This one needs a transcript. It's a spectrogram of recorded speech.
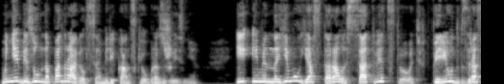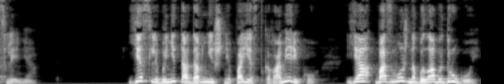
Мне безумно понравился американский образ жизни, и именно ему я старалась соответствовать в период взросления. Если бы не та давнишняя поездка в Америку, я, возможно, была бы другой.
